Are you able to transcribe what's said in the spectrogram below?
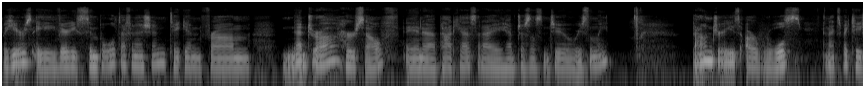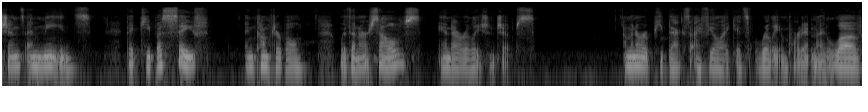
But here's a very simple definition taken from Nedra herself in a podcast that I have just listened to recently. Boundaries are rules and expectations and needs that keep us safe and comfortable within ourselves and our relationships. I'm going to repeat that because I feel like it's really important. And I love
